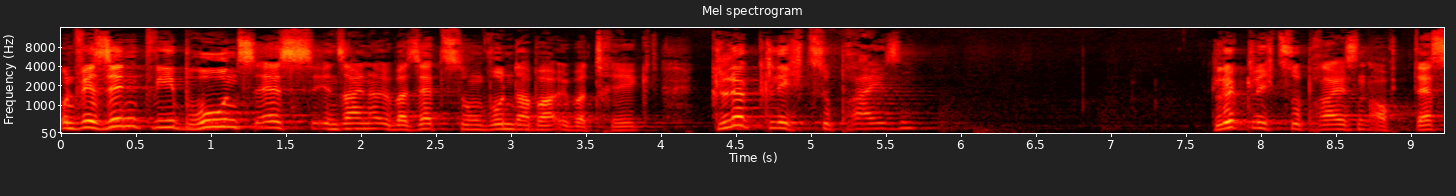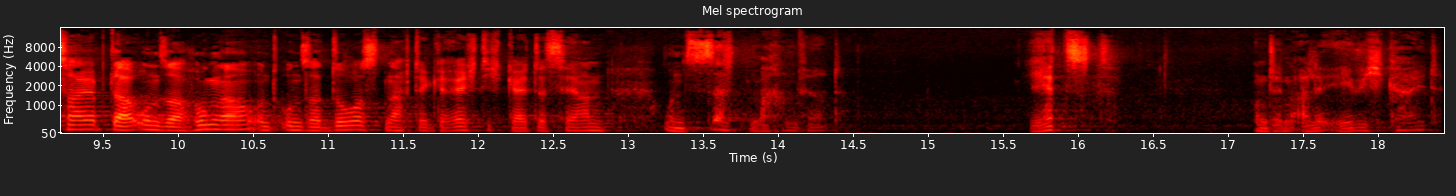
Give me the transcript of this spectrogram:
Und wir sind, wie Bruns es in seiner Übersetzung wunderbar überträgt, glücklich zu preisen. Glücklich zu preisen auch deshalb, da unser Hunger und unser Durst nach der Gerechtigkeit des Herrn uns satt machen wird jetzt und in alle Ewigkeit?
